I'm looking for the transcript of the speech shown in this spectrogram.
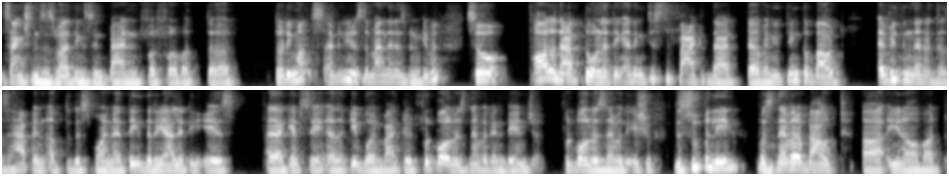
sanctions as well. I think he's been banned for, for about uh, 30 months, I believe is the man that has been given. So all of that told, I think I think just the fact that uh, when you think about everything that has happened up to this point, I think the reality is as I kept saying, as I keep going back to it, football was never in danger. Football was never the issue. The Super League was never about, uh, you know, about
